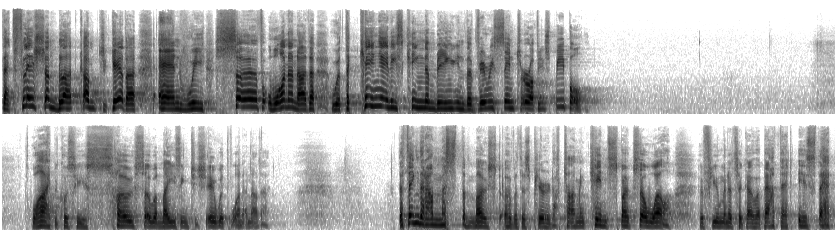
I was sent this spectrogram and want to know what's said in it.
that flesh and blood come together and we serve one another with the king and his kingdom being in the very center of his people. Why? Because he is so, so amazing to share with one another. The thing that I missed the most over this period of time, and Ken spoke so well a few minutes ago about that is that,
